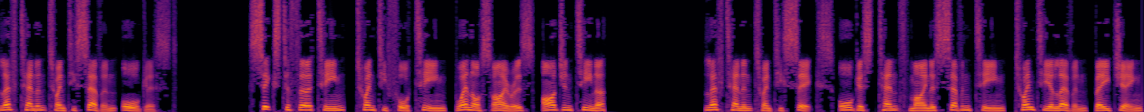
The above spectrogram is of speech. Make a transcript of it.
Lieutenant 27 August 6 to 13, 2014 Buenos Aires, Argentina Lieutenant 26 August 10-17, 2011 Beijing,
